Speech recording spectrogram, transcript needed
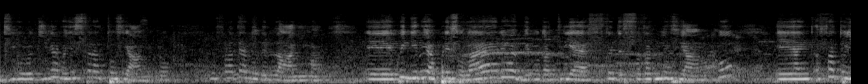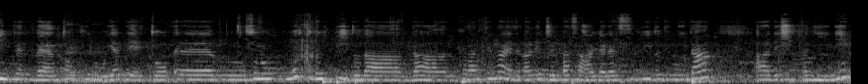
psicologicamente, voglio stare al tuo fianco un fratello dell'anima. Quindi lui ha preso l'aereo, è venuto a Trieste ed è stato al mio fianco e ha fatto l'intervento anche lui, ha detto ehm, sono molto colpito dal da quarantennale della legge Basaglia che ha restituito dignità a dei cittadini,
